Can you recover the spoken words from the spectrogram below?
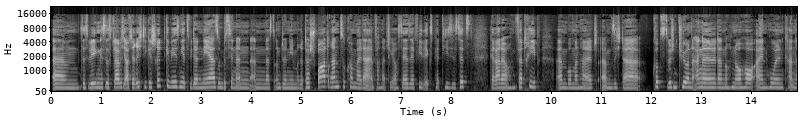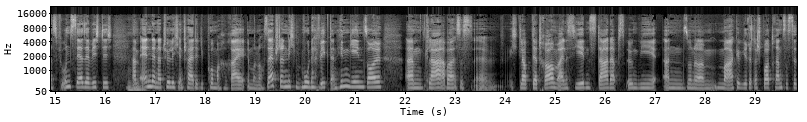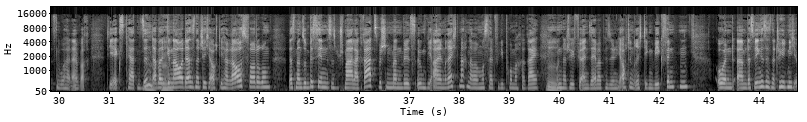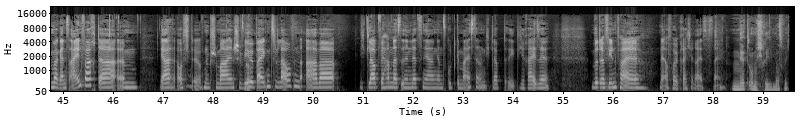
Ähm, deswegen ist es, glaube ich, auch der richtige Schritt gewesen, jetzt wieder näher so ein bisschen an, an das Unternehmen Rittersport ranzukommen, weil da einfach natürlich auch sehr, sehr viel Expertise sitzt, gerade auch im Vertrieb, ähm, wo man halt ähm, sich da kurz zwischen Tür und Angel dann noch Know-how einholen kann. Das ist für uns sehr, sehr wichtig. Mhm. Am Ende natürlich entscheidet die Purmacherei immer noch selbstständig, wo der Weg dann hingehen soll. Ähm, klar, aber es ist, äh, ich glaube, der Traum eines jeden Startups irgendwie an so einer Marke wie Rittersport dran zu sitzen, wo halt einfach die Experten sind. Mhm. Aber genau das ist natürlich auch die Herausforderung, dass man so ein bisschen, es ist ein schmaler Grad zwischen, man will es irgendwie allen recht machen, aber man muss halt für die Purmacherei mhm. und natürlich für einen selber persönlich auch den richtigen Weg finden. Und ähm, deswegen ist es natürlich nicht immer ganz einfach, da ähm, ja auf, auf einem schmalen Schwebebalken ja. zu laufen, aber ich glaube, wir haben das in den letzten Jahren ganz gut gemeistert und ich glaube, die Reise wird auf jeden Fall eine erfolgreiche Reise sein. Nett umschrieben, was mich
